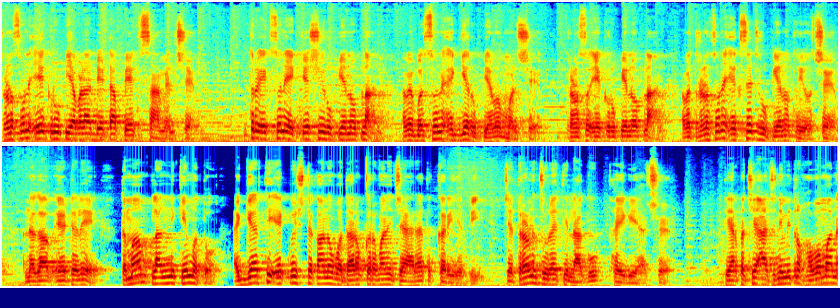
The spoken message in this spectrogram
ત્રણસો ને એક રૂપિયાવાળા ડેટા પેક સામેલ છે. મિત્રો, એકસો ને એક્યાસી રૂપિયાનો પ્લાન હવે બસો ને અગિયાર રૂપિયામાં મળશે. ત્રણસો એક રૂપિયાનો પ્લાન હવે ત્રણસો ને એકસઠ રૂપિયાનો થયો છે. અને અગાઉ એરટેલે તમામ પ્લાનની કિંમતો અગિયારથી એકવીસ ટકાનો વધારો કરવાની જાહેરાત કરી હતી, જે ત્રણ જુલાઈથી લાગુ થઈ ગયા છે. ત્યાર પછી આજની મિત્રો હવામાન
